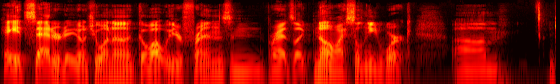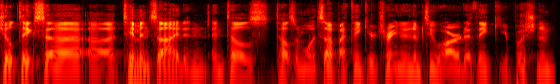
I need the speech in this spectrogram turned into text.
"Hey, it's Saturday. Don't you want to go out with your friends?" And Brad's like, "No, I still need work." Um, Jill takes uh, uh, Tim inside and, and tells tells him what's up. I think you're training him too hard. I think you're pushing him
